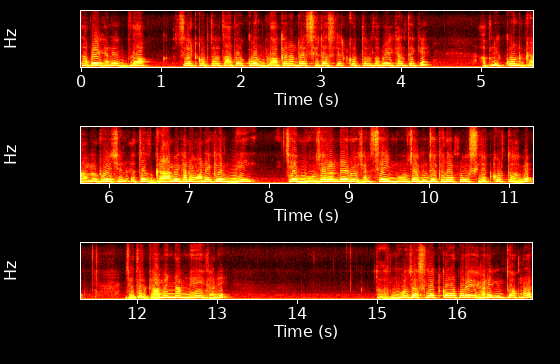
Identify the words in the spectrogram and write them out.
তারপরে এখানে ব্লক সিলেক্ট করতে হবে। তারপর কোন ব্লকের আন্ডারে সেটা সিলেক্ট করতে হবে। তারপরে এখান থেকে আপনি কোন গ্রামে রয়েছেন, অর্থাৎ গ্রাম এখানে অনেকের নেই, যে মৌজার আন্ডারে রয়েছেন, সেই মৌজা কিন্তু এখানে আপনাকে সিলেক্ট করতে হবে। যাদের গ্রামের নাম নেই এখানে। তো মৌজা সিলেক্ট করার পরে এখানে কিন্তু আপনার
